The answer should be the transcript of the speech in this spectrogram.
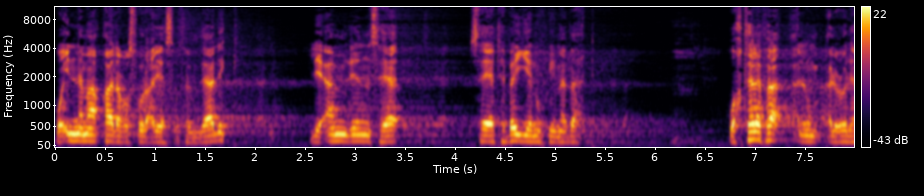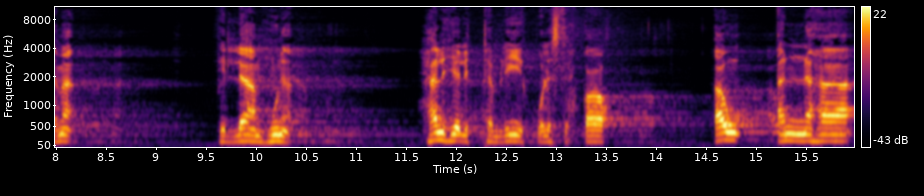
وإنما قال الرسول عليه الصلاة والسلام ذلك لأمر سيتبين فيما بعد. واختلف العلماء في اللام هنا. هل هي للتمليك والاستحقاق أو أنها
